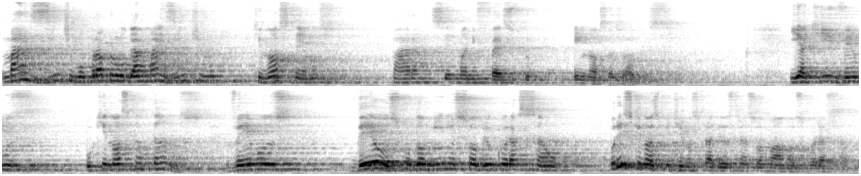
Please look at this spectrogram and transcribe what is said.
mais íntimo, o próprio lugar mais íntimo que nós temos para ser manifesto em nossas obras. E aqui vemos o que nós cantamos, vemos Deus com domínio sobre o coração. Por isso que nós pedimos para Deus transformar o nosso coração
